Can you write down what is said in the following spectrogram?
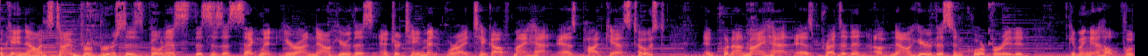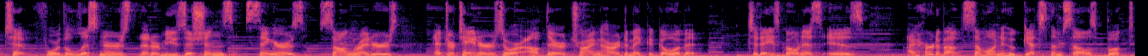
Okay, now it's time for Bruce's bonus. This is a segment here on Now Hear This Entertainment where I take off my hat as podcast host and put on my hat as president of Now Hear This Incorporated, giving a helpful tip for the listeners that are musicians, singers, songwriters, entertainers who are out there trying hard to make a go of it. Today's bonus is I heard about someone who gets themselves booked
